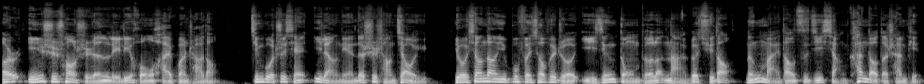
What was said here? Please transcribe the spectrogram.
而银石创始人李立红还观察到，经过之前一两年的市场教育，有相当一部分消费者已经懂得了哪个渠道能买到自己想看到的产品，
